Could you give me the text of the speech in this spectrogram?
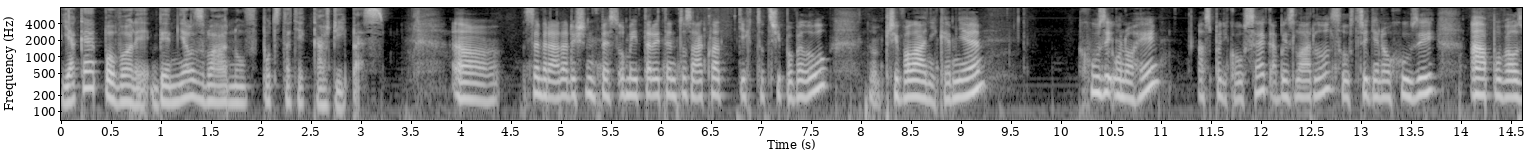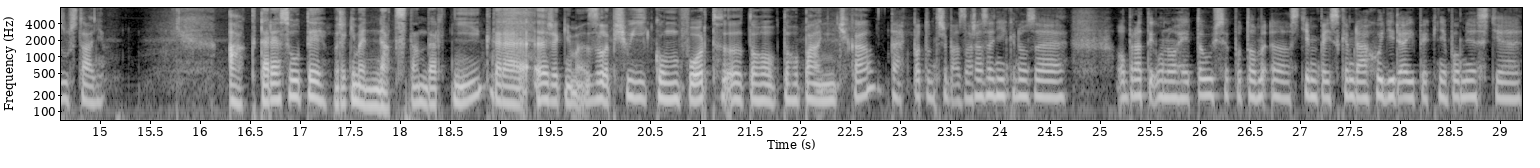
jaké povely by měl zvládnout v podstatě každý pes? Uh, jsem ráda, když ten pes umí tady tento základ těchto tří povelů, no, přivolání ke mně, chůzi u nohy, aspoň kousek, aby zvládl soustředěnou chůzi a povel zůstaň. A které jsou ty, řekněme, nadstandardní, které, řekněme, zlepšují komfort eh, toho, toho páníčka? Tak potom třeba zařazení k noze, obraty u nohy, to už se potom eh, s tím pejskem dá chodit i pěkně po městě.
